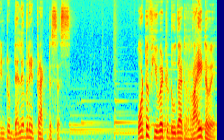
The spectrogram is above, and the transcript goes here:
into deliberate practices. What if you were to do that right away?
